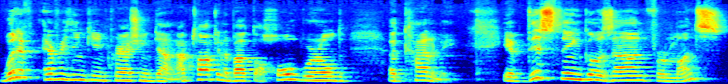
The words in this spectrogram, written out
what if everything came crashing down? I'm talking about the whole world economy. If this thing goes on for months,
